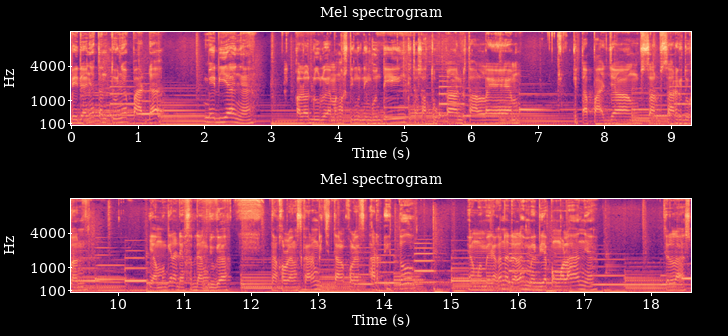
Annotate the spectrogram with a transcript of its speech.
Bedanya tentunya pada medianya. Kalau dulu emang harus digunting-gunting kita satukan kita lem kita pajang besar-besar gitu kan. Ya mungkin ada yang sedang juga. Nah kalau yang sekarang digital college art itu yang membedakan adalah media pengolahannya. Jelas.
